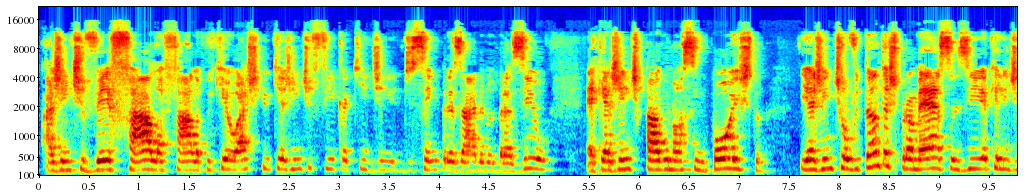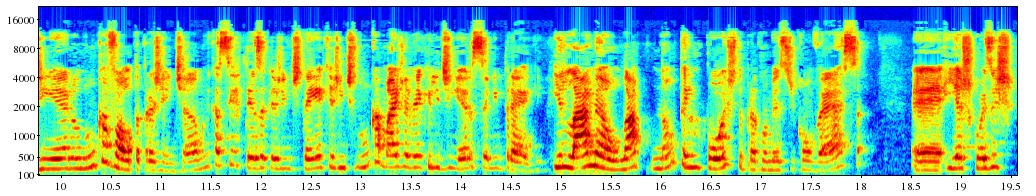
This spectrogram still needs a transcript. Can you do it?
a gente vê, fala, fala, porque eu acho que o que a gente fica aqui de, de ser empresário no Brasil é que a gente paga o nosso imposto e a gente ouve tantas promessas e aquele dinheiro nunca volta pra gente. A única certeza que a gente tem é que a gente nunca mais vai ver aquele dinheiro sendo entregue. E lá não, lá não tem imposto para começo de conversa é, e as coisas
